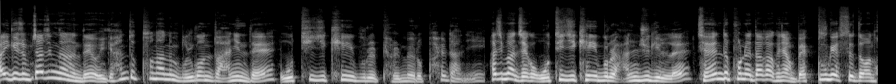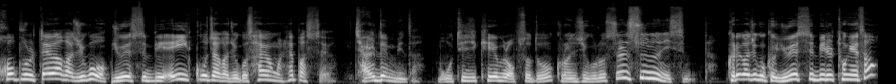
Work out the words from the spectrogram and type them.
아 이게 좀 짜증나는데요. 이게 한두 푼 하는 물건도 아닌데 OTG 케이블을 별매로 팔다니. 하지만 제가 OTG 케이블을 안 주길래 제 핸드폰에다가 그냥 맥북에 쓰던 허브를 떼와가지고 USB-A 꽂아가지고 사용을 해봤어요. 잘 됩니다. 뭐 OTG 케이블 없어도 그런 식으로 쓸 수는 있습니다. 그래가지고 그 USB를 통해서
